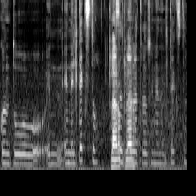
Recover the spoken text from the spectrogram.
con tu en, en, el texto. Claro, claro. La traducción en el texto.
